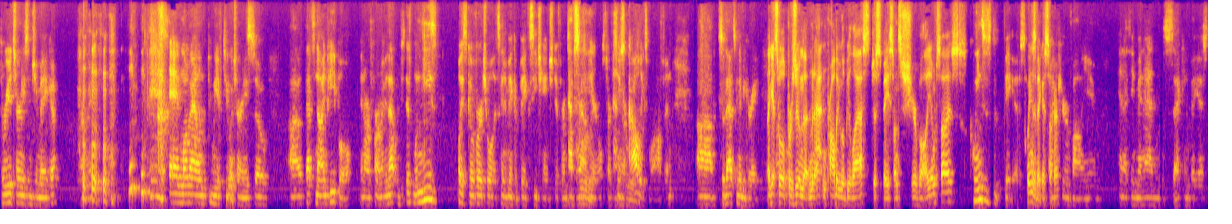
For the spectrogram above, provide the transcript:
three attorneys in Jamaica. Right. and Long Island, we have two attorneys, so uh, that's nine people in our firm. I mean, that would that- when these places go virtual, it's going to make a big sea change difference around Absolutely. here. We'll start seeing Absolutely. our colleagues more often, uh, so that's going to be great. I guess we'll presume that Manhattan probably will be last just based on sheer volume size. Queens is the biggest. Queens is the biggest, by okay. Pure volume, and I think Manhattan's the second biggest.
